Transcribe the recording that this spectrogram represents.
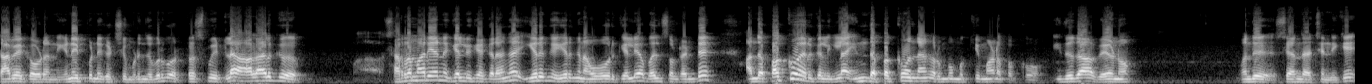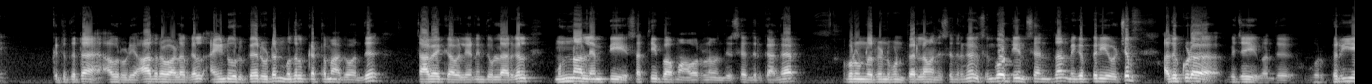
தாவேக்காவுடன் இணைப்பு நிகழ்ச்சி முடிந்த பிறகு ஒரு ப்ரெஸ் மீட்டில் ஆளாளுக்கு சர்ற மாதிரியான கேள்வி கேட்குறாங்க இருங்க இருங்க நான் ஒவ்வொரு கேள்வியாக பதில் சொல்கிறேன்ட்டு அந்த பக்குவம் இருக்கு இல்லைங்களா? இந்த பக்குவம் தாங்க ரொம்ப முக்கியமான பக்குவம். இதுதான் வேணும். வந்து சேர்ந்தாச்சு இன்னைக்கு. கிட்டத்தட்ட அவருடைய ஆதரவாளர்கள் ஐநூறு பேருடன் முதல் கட்டமாக வந்து தாவேக்காவில் இணைந்துள்ளார்கள். முன்னாள் எம்பி சத்யபாமா அவர்களும் வந்து சேர்ந்திருக்காங்க. அப்புறம் இன்னும் ரெண்டு மூணு பேர்லாம் வந்து சேர்ந்திருக்காங்க. செங்கோட்டையன் சேர்ந்து தான் மிகப்பெரிய விஷயம். அது கூட விஜய் வந்து ஒரு பெரிய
